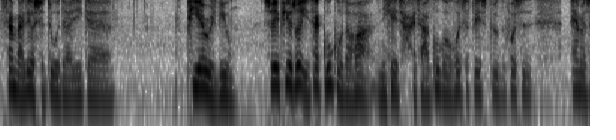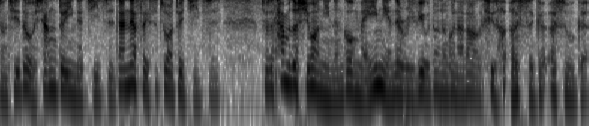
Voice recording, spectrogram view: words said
三百六十度的一个 peer review，所以譬如说你在 Google 的话，你可以查一查 Google 或是 Facebook 或是 Amazon，其实都有相对应的机制，但 Netflix 是做到最极致。就是他们都希望你能够每一年的 review 都能够拿到，比如说二十个、二十五个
